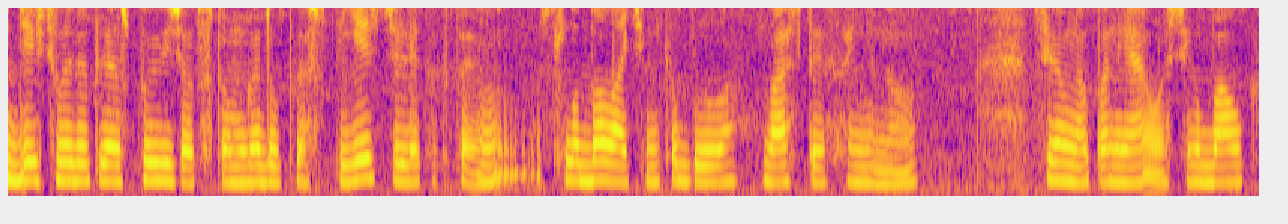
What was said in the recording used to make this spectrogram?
Надеюсь, в этот раз повезет. В том году просто ездили, как-то слабоватенько было в Астрахани, но все равно понравилась рыбалка.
